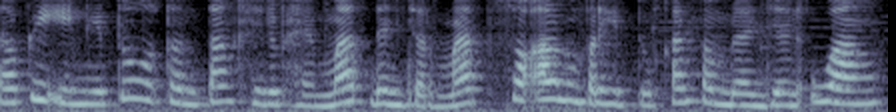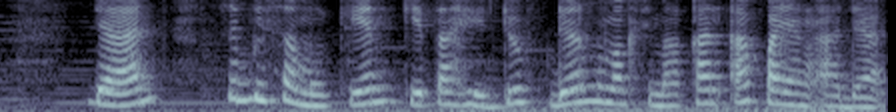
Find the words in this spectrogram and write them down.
Tapi ini tuh tentang hidup hemat dan cermat soal memperhitungkan pembelanjaan uang, dan sebisa mungkin kita hidup dan memaksimalkan apa yang ada.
